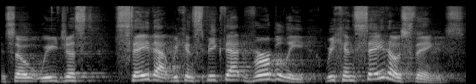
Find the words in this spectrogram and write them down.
And so we just say that. We can speak that verbally. We can say those things.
